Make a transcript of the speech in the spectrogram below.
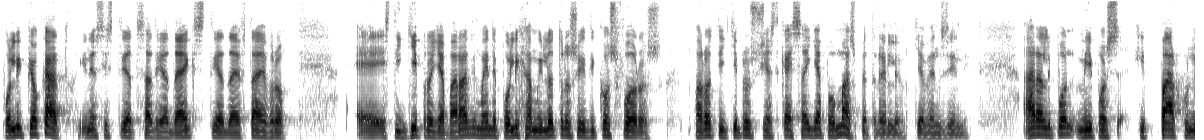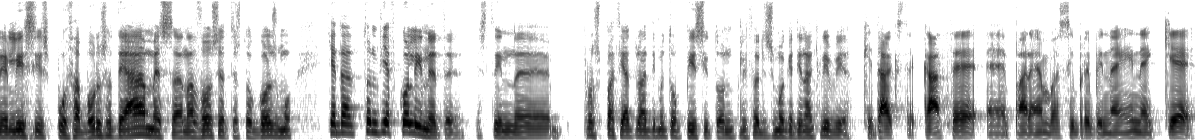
πολύ πιο κάτω, είναι στις 36-37 ευρώ. Ε, στην Κύπρο, για παράδειγμα, είναι πολύ χαμηλότερος ο ειδικός φόρος. Παρότι η Κύπρος ουσιαστικά εισάγει από εμάς πετρέλαιο και βενζίνη. Άρα λοιπόν, μήπως υπάρχουν λύσεις που θα μπορούσατε άμεσα να δώσετε στον κόσμο και να τον διευκολύνετε στην ε, προσπάθειά του να αντιμετωπίσει τον πληθωρισμό και την ακρίβεια; Κοιτάξτε, κάθε ε, παρέμβαση πρέπει να είναι και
